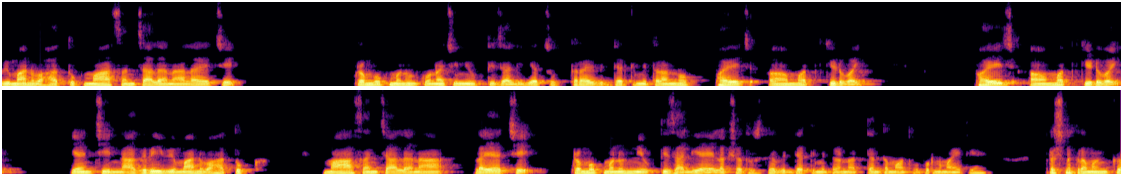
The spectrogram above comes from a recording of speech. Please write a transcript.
विमान वाहतूक महासंचालनालयाचे प्रमुख म्हणून कोणाची नियुक्ती झाली? याचं उत्तर आहे विद्यार्थी मित्रांनो फैज अहमद किडवाई. फैज अहमद किडवाई. यांची नागरी विमान वाहतूक महासंचालनालयाचे प्रमुख म्हणून नियुक्ती झाली आहे. लक्षात असू द्या विद्यार्थी मित्रांनो अत्यंत महत्त्वपूर्ण माहिती आहे. प्रश्न क्रमांक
